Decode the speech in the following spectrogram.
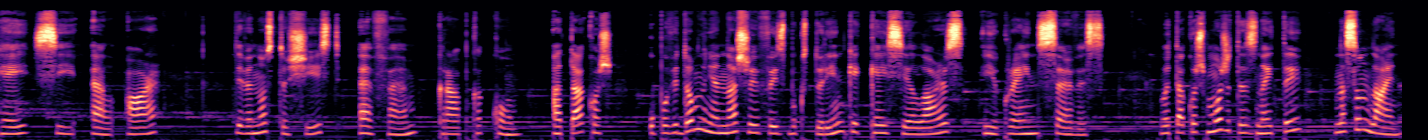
KCLR 96 fm.com, а також у повідомлення нашої Фейсбук-сторінки KCLR's Ukraine Service. Ви також можете знайти нас онлайн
